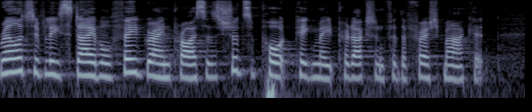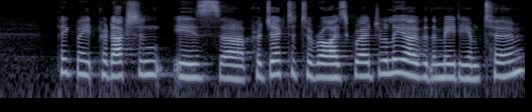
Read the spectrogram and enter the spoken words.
relatively stable feed grain prices should support pig meat production for the fresh market. Pig meat production is uh, projected to rise gradually over the medium term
